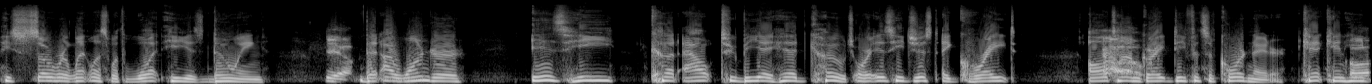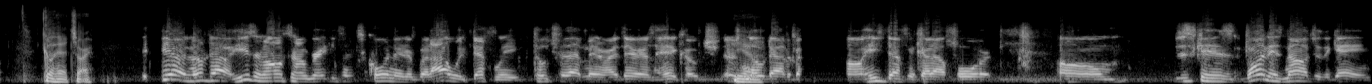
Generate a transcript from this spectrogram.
he's so relentless with what he is doing. Yeah. That I wonder is he cut out to be a head coach or is he just a great all-time oh. great defensive coordinator. Can can he? Uh, go ahead. Sorry. Yeah, no doubt. He's an all-time great defensive coordinator, but I would definitely coach for that man right there as a head coach. There's yeah. no doubt about. It. Uh, he's definitely cut out for it. Um, just because one, is knowledge of the game.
